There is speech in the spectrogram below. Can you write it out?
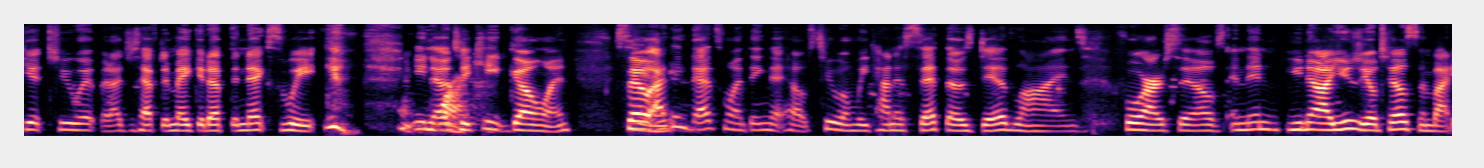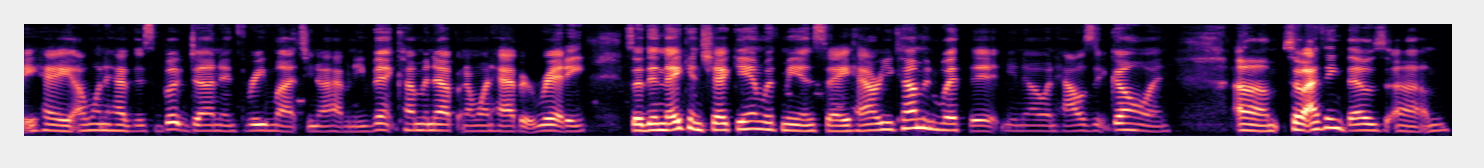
get to it, but I just have to make it up the next week, you know, right. to keep going. So yeah. I think that's one thing that helps too when we kind of set those deadlines for ourselves. And then, you know, I usually will tell somebody, hey, I want to have this book done in three months. You know, I have an event coming up and I want to have it ready. So then they can check in with me and say, how are you coming with it? You know, and how's it going? Um, so I think those, um,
